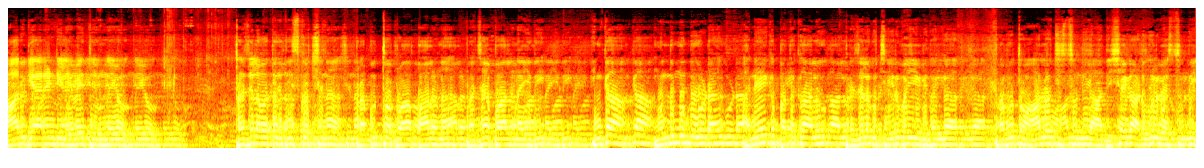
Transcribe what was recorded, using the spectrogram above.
ఆరు గ్యారంటీలు ఏవైతే ఉన్నాయో ప్రజల వద్దకు తీసుకొచ్చిన ప్రభుత్వ పా- పాలన ప్రజా పాలన ఇది. ఇంకా ముందు ముందు కూడా అనేక పథకాలు ప్రజలకు చేరువయ్యే విధంగా ప్రభుత్వం ఆలోచిస్తుంది ఆ దిశగా అడుగులు వేస్తుంది.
